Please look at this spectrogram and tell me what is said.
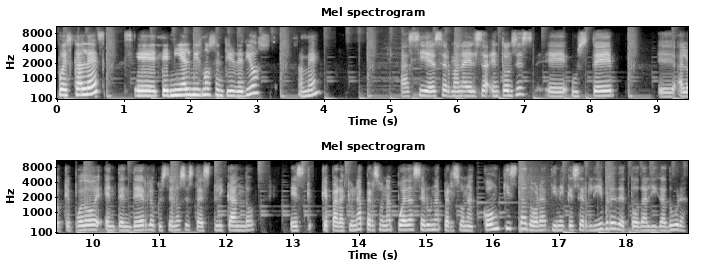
pues Caleb eh, tenía el mismo sentir de Dios. Amén. Así es, hermana Elsa. Entonces, eh, usted, eh, a lo que puedo entender, lo que usted nos está explicando, es que, para que una persona pueda ser una persona conquistadora, tiene que ser libre de toda ligadura,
